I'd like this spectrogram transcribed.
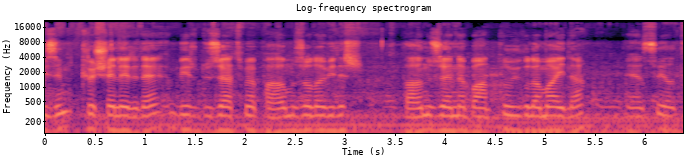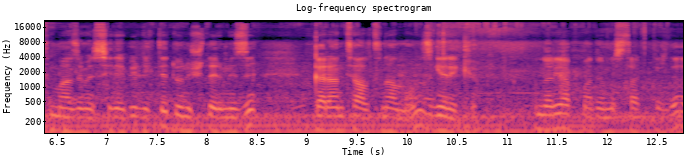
bizim köşeleri de bir düzeltme pahımız olabilir. Pahın üzerine bantlı uygulamayla e, su yalıtım malzemesiyle birlikte dönüşlerimizi garanti altına almamız gerekiyor. Bunları yapmadığımız takdirde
